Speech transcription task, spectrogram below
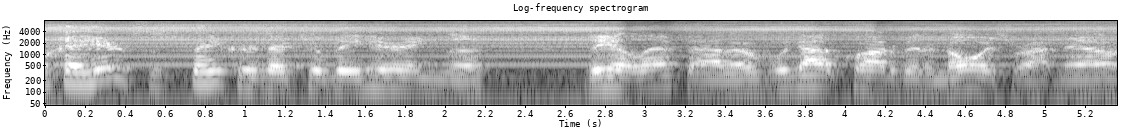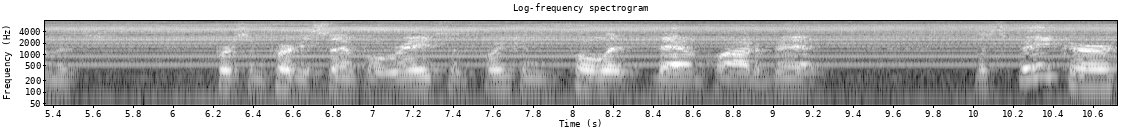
Okay, here's the speaker that you'll be hearing the VLF out of. We got quite a bit of noise right now, and it's for some pretty simple reasons. We can pull it down quite a bit. The speaker,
